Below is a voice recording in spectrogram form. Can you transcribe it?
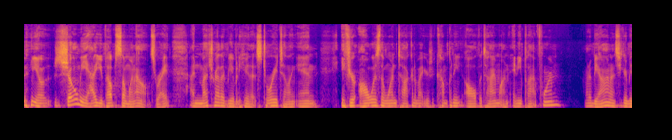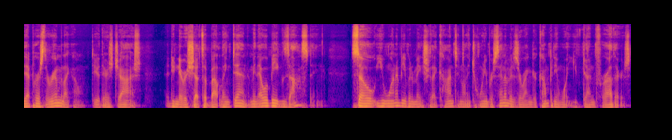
You know, show me how you've helped someone else, right? I'd much rather be able to hear that storytelling. And if you're always the one talking about your company all the time on any platform, I'm gonna be honest, you're gonna be that person in the room like, oh, dude, there's Josh. That dude never shuts up about LinkedIn. I mean, that would be exhausting. So you want to be able to make sure that content, only 20% of it is around your company and what you've done for others.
